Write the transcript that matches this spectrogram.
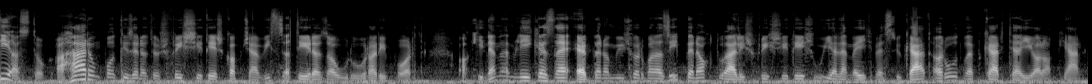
Sziasztok! A 3.15-ös frissítés kapcsán visszatér az Aurora Report. Aki nem emlékezne, ebben a műsorban az éppen aktuális frissítés új elemeit veszük át a roadmap kártyái alapján.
